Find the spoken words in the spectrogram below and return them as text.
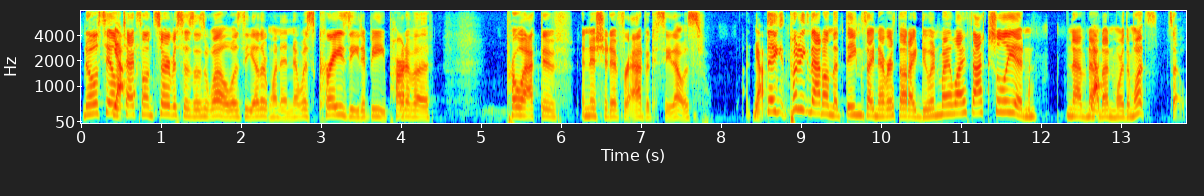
No sales yeah. tax on services as well was the other one, and it was crazy to be part yeah. of a proactive initiative for advocacy. That was yeah. Th- putting that on the things I never thought I'd do in my life, actually, and have now yeah. done more than once. So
